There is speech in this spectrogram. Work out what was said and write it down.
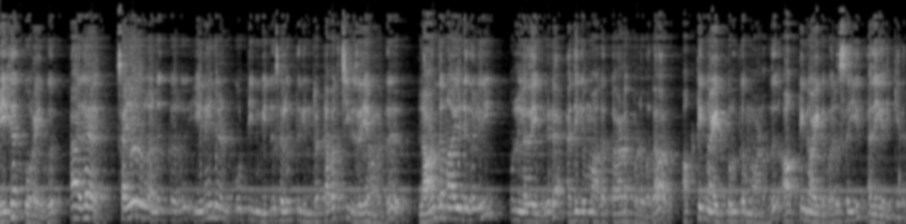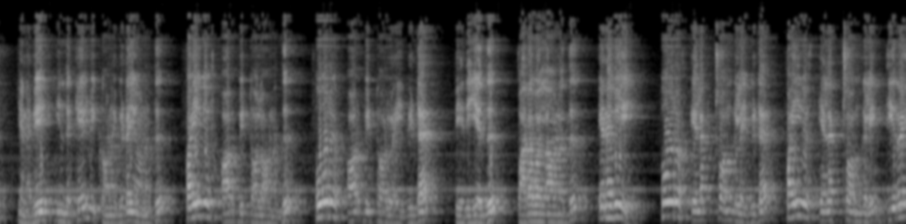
மிக குறைவு. ஆக செயலொரு அணுக்கரு இணைதிறன் கூட்டின் மீது செலுத்துகின்ற கவர்ச்சி விசையானது லாந்தனாய்டுகளில் உள்ளதை விட அதிகமாக காணப்படுவதால் ஆக்டினாய்டு குறுக்கமானது ஆக்டினாய்டு வரிசையில் அதிகரிக்கிறது. எனவே இந்த கேள்விக்கான விடையானது ஃபைவ் எஃப் ஆர்பிட்டால் ஆனது ஃபோர் எஃப் ஆர்பிட்டாலை விட பெரியது. பரவலானது. எனவே போர் எஃப் எலக்ட்ரான்களை விட ஃபைவ் எஃப் எலக்ட்ரான்களின் திரை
